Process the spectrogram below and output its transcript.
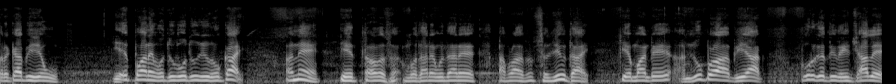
રકાબી જેવું, એ પાણી વધુ વધુ રોકાય. અને એ તળ વધારે વધારે આપણા સજીવ થાય એ માટે હજુ પણ આ અભિયાન પૂરગતિથી ચાલે.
